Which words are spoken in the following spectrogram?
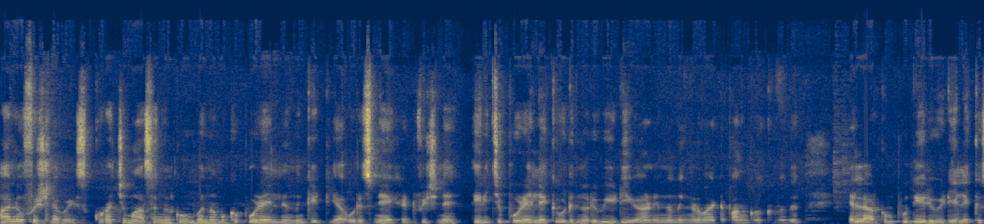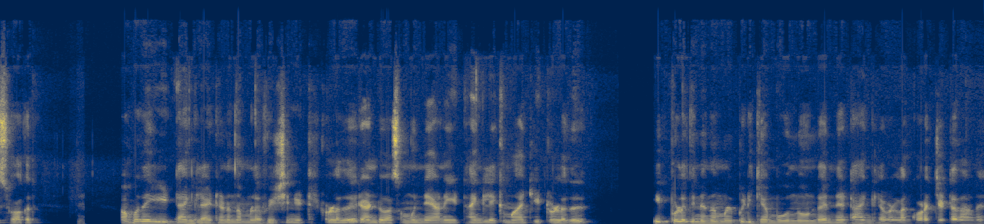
ഹലോ ഫിഷ് ലവേഴ്സ് കുറച്ച് മാസങ്ങൾക്ക് മുമ്പ് നമുക്ക് പുഴയിൽ നിന്നും കിട്ടിയ ഒരു സ്നേഹഡ് ഹെഡ് ഫിഷിനെ തിരിച്ച് പുഴയിലേക്ക് വിടുന്ന ഒരു വീഡിയോ ആണ് ഇന്ന് നിങ്ങളുമായിട്ട് പങ്കുവെക്കുന്നത്. എല്ലാവർക്കും പുതിയൊരു വീഡിയോയിലേക്ക് സ്വാഗതം. അപ്പോൾ അത് ഈ ടാങ്കിലായിട്ടാണ് നമ്മൾ ഫിഷിനെ ഇട്ടിട്ടുള്ളത്. രണ്ട് മാസം മുന്നെയാണ് ഈ ടാങ്കിലേക്ക് മാറ്റിയിട്ടുള്ളത്. ഇപ്പോൾ ഇതിനെ നമ്മൾ പിടിക്കാൻ പോകുന്നതുകൊണ്ട് തന്നെ ടാങ്കിലെ വെള്ളം കുറച്ചിട്ടതാണ്.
